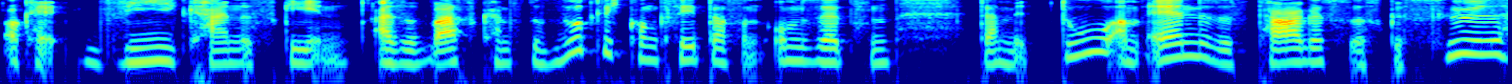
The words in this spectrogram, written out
okay, wie kann es gehen? Also was kannst du wirklich konkret davon umsetzen, damit du am Ende des Tages das Gefühl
